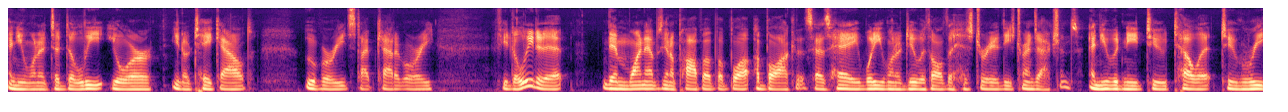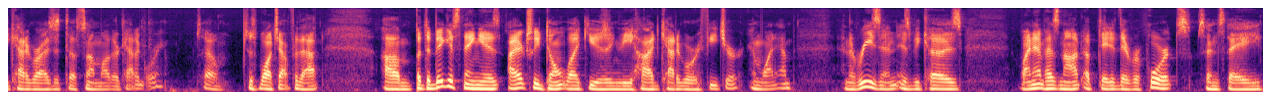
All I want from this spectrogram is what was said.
And you wanted to delete your, you know, takeout Uber Eats type category. If you deleted it, then YNAB's going to pop up a, blo- a block that says, hey, what do you want to do with all the history of these transactions? And you would need to tell it to recategorize it to some other category. So just watch out for that. Um, but the biggest thing is, I actually don't like using the hide category feature in YNAB. And the reason is because YNAB has not updated their reports since they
